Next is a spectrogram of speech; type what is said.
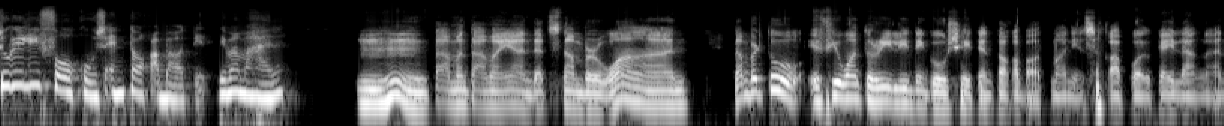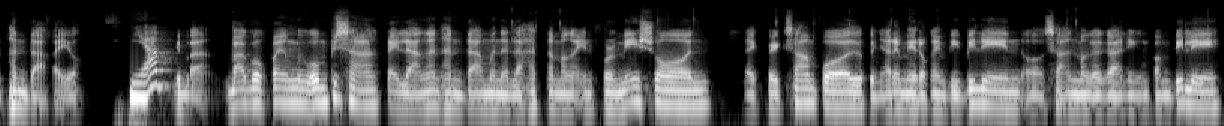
to really focus and talk about it. Di ba, mahal? Mhm, tama-tama yan. That's number one. Number two, if you want to really negotiate and talk about money as a couple, kailangan handa kayo. Yep. 'di ba? Bago pa yung mag-umpisa, kailangan handa mo na lahat ng mga information. Like for example, kunyari meron kayong bibilin o saan magagaling ang pambili.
